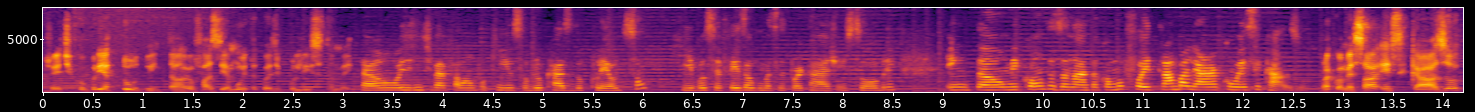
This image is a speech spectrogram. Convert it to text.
a gente cobria tudo, então eu fazia muita coisa de polícia também. Então hoje a gente vai falar um pouquinho sobre o caso do Cleudson, que você fez algumas reportagens sobre. Então me conta, Zanata, como foi trabalhar com esse caso? Para começar, esse caso,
